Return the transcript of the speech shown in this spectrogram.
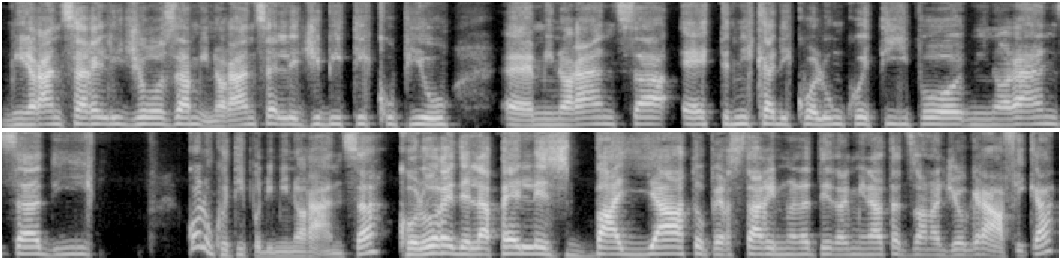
minoranza religiosa, minoranza LGBTQ, eh, minoranza etnica di qualunque tipo, minoranza di qualunque tipo di minoranza, colore della pelle sbagliato per stare in una determinata zona geografica,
